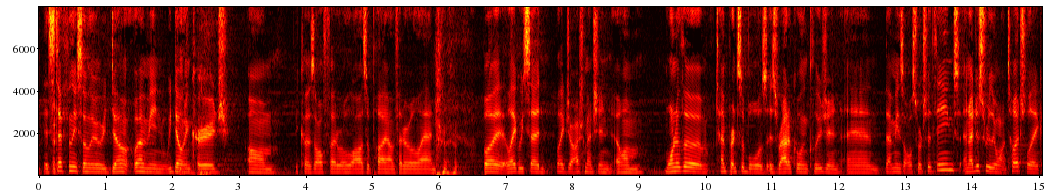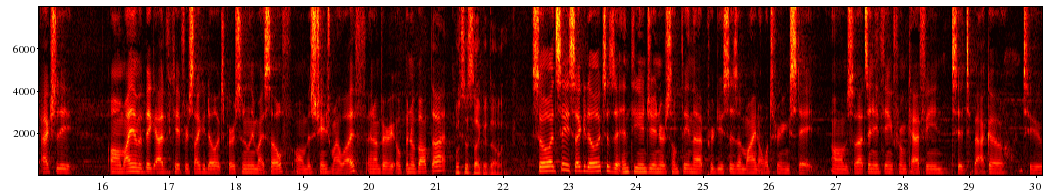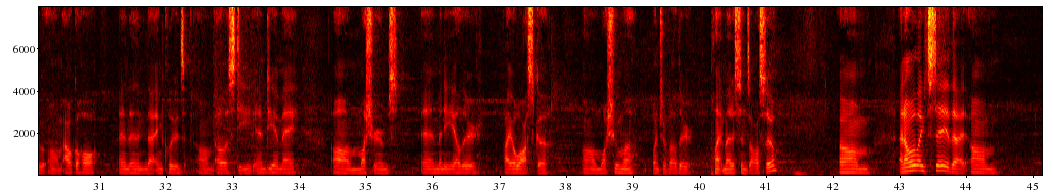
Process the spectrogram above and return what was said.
It's definitely something we don't. I mean, we don't encourage um, because all federal laws apply on federal land. but like we said, like Josh mentioned, um, one of the ten principles is radical inclusion, and that means all sorts of things. And I just really want to touch, like, actually. Um, I am a big advocate for psychedelics personally myself. Um, it's changed my life, and I'm very open about that. What's a psychedelic? So I'd say psychedelics is an entheogen or something that produces a mind-altering state. Um, so that's anything from caffeine to tobacco to um, alcohol, and then that includes um, LSD, MDMA, um, mushrooms, and many other ayahuasca, um, wachuma, a bunch of other plant medicines also. Um, and I would like to say that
